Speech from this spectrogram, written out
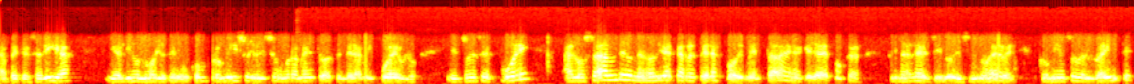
apetecería y él dijo, no, yo tengo un compromiso, yo hice un juramento de atender a mi pueblo. Y entonces se fue a los Andes, donde no había carreteras pavimentadas en aquella época, finales del siglo XIX, comienzo del XX,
